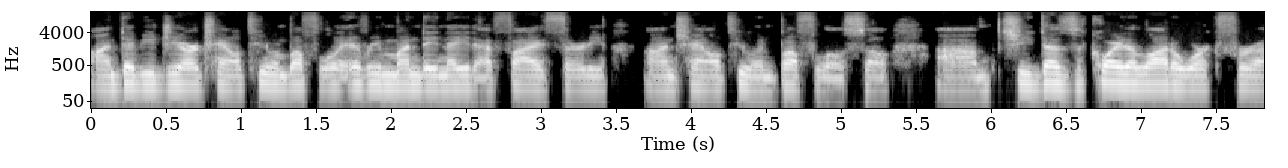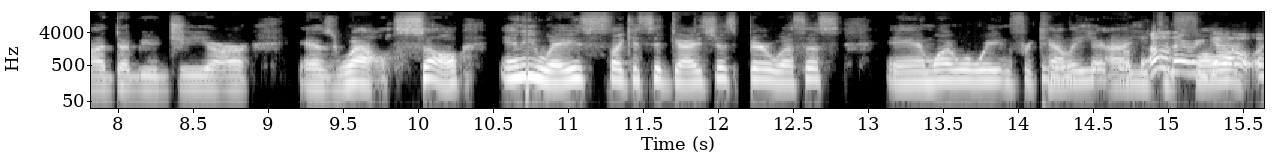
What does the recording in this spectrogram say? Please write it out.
on WGR Channel 2 in Buffalo every Monday night at 5.30 on Channel 2 in Buffalo. So um, she does quite a lot of work for uh, WGR as well. So anyways, like I said, guys, just bear with us. And while we're waiting for Kelly, uh, oh, there we go.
